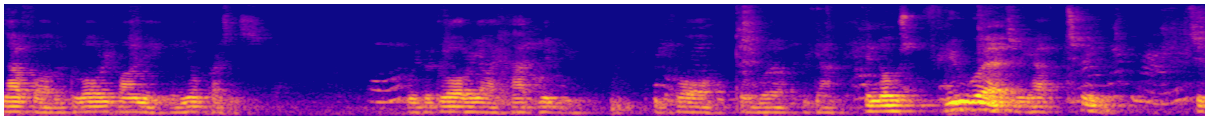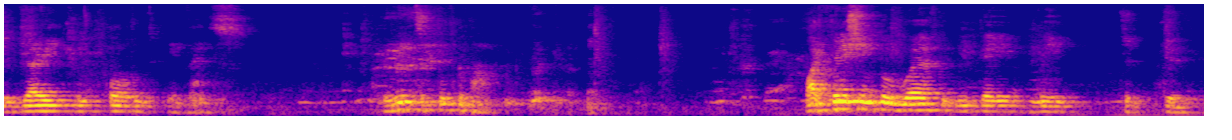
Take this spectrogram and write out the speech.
Now, Father, glorify me in your presence with the glory I had with you before the world began. In those few words, we have two, two very important events. We need to think about by finishing the work that you gave me to do.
